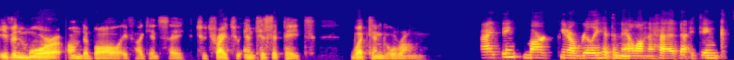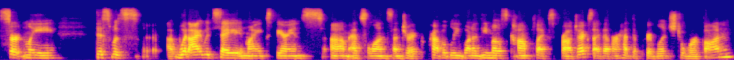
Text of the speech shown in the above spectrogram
even more on the ball if i can say to try to anticipate what can go wrong. I think Marc you know really hit the nail on the head. I think certainly this was uh, what I would say, in my experience um, at SalonCentric, probably one of the most complex projects I've ever had the privilege to work on.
